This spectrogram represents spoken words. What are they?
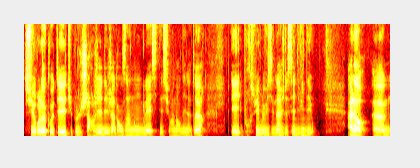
sur le côté. Tu peux le charger déjà dans un onglet si tu es sur un ordinateur et poursuivre le visionnage de cette vidéo. Alors, euh,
